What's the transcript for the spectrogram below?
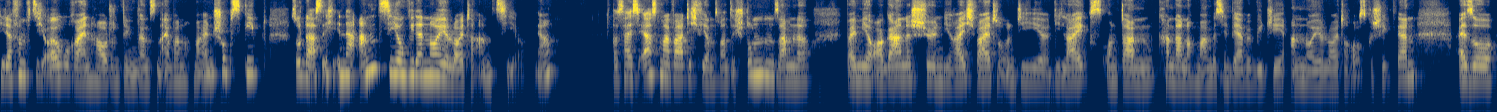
die da 50 Euro reinhaut und dem Ganzen einfach nochmal einen Schubs gibt, sodass ich in der Anziehung wieder neue Leute anziehe. Ja? Das heißt, erstmal warte ich 24 Stunden, sammle bei mir organisch schön die Reichweite und die, die Likes und dann kann da nochmal ein bisschen Werbebudget an neue Leute rausgeschickt werden. Also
